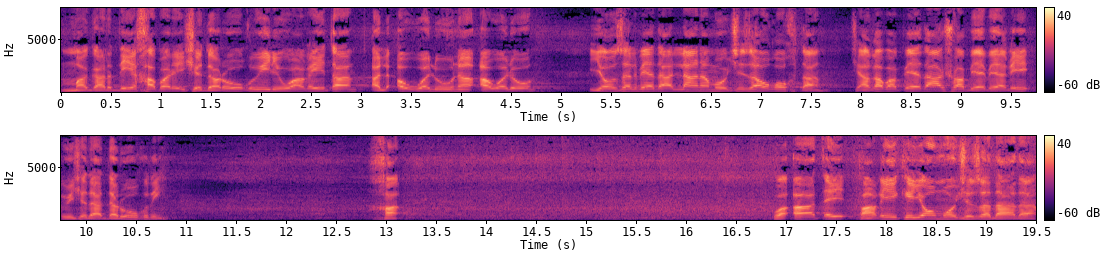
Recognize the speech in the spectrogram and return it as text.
مگر دې خبرې چې دروغ ویلي وغې ته الاولون اولو یو ځل بیا د الله نه معجزه وغوښته چې هغه به پیدا شو بیا بیا هغې وی چې دا دروغ دي خ و آتی پاغی کې یو معجزه دا ده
